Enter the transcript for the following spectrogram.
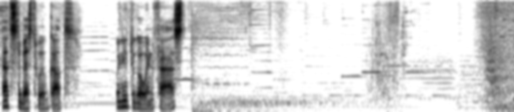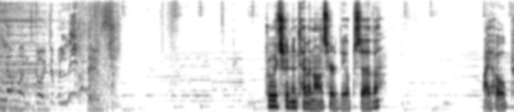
That's the best we've got. We need to go in fast. No. Druid shouldn't have an answer to the observer. I hope.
